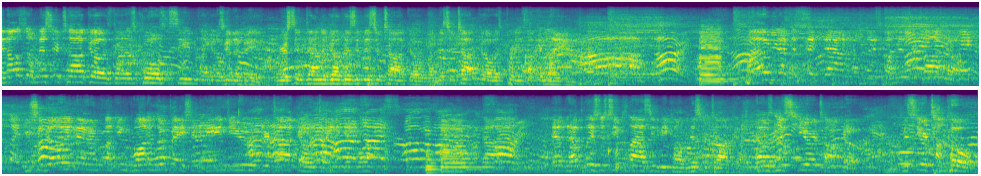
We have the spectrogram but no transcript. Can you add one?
And also, Mr. Taco is not as cool as it seemed like it was gonna be. We were sitting down to go visit Mr. Taco, but Mr. Taco was pretty fucking lame. Oh, sorry. Why would you have to sit down in a place called Mr. Taco? You should go in there and fucking Guadalupe should hand you your taco and tell you to get lost. No, that, that place is too classy to be called Mr. Taco. That was Monsieur Taco. Monsieur Taco.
